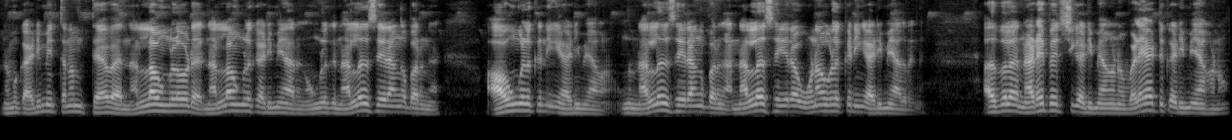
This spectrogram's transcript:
நமக்கு அடிமைத்தனம் தேவை. நல்லவங்களோட நல்லவங்களுக்கு அடிமையாக இருங்க. உங்களுக்கு நல்லது செய்கிறாங்க பாருங்கள் அவங்களுக்கு நீங்கள் அடிமையாகணும். உங்களுக்கு நல்லது செய்கிறாங்க பாருங்கள் நல்லது செய்கிற உணவுகளுக்கு நீங்கள் அடிமையாகிறீங்க அதுபோல் நடைப்பயிற்சிக்கு அடிமையாகணும். விளையாட்டுக்கு அடிமையாகணும்.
